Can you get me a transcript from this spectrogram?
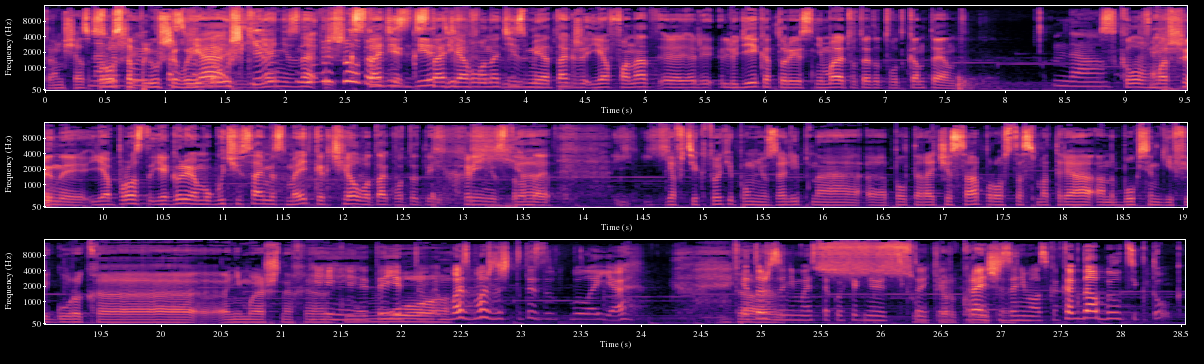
Там сейчас Надо просто плюшевые игрушки. я не знаю. пришел, там кстати, везде кстати, о фанатизме я также я фанат э, лю- людей, которые снимают вот этот вот контент Да. с claw машины. Я просто, я говорю, я могу часами смотреть, как чел вот так вот этой хрени страдает. Я в ТикТоке, помню, залип на э, полтора часа, просто смотря анбоксинги фигурок э, анимешных. Э, это я- «Во». возможно, что это была я. Да, Я тоже занимаюсь такой фигней в ТикТоке. Раньше занималась. Когда был ТикТок?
